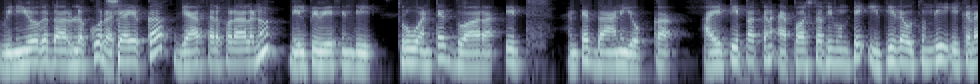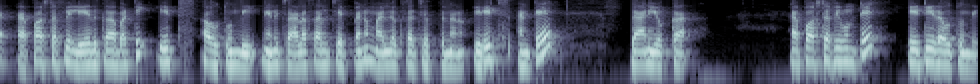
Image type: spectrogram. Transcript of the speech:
వినియోగదారులకు రష్యా యొక్క గ్యాస్ సరఫరాలను నిలిపివేసింది. త్రూ అంటే ద్వారా. ఇట్స్ అంటే దాని యొక్క. ఐటీ పక్కన అపాస్టఫీ ఉంటే ఇట్ అవుతుంది. ఇక్కడ అపాస్టఫీ లేదు కాబట్టి ఇట్స్ అవుతుంది. నేను చాలాసార్లు చెప్పాను మళ్ళీ ఒకసారి చెప్తున్నాను. ఇట్స్ అంటే దాని యొక్క అపాస్టఫీ ఉంటే ఇట్ ఈజ్ అవుతుంది.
